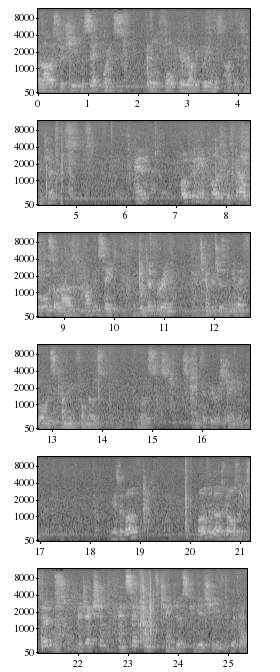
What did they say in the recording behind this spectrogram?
allow us to achieve the set points called for periodically in this outlet temperature. And opening and closing this valve will also allow us to compensate for differing temperatures and inlet flows coming from those, from those streams that we were exchanging heat with. Okay, so both, both of those goals of disturbance rejection and set point changes can be achieved with that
